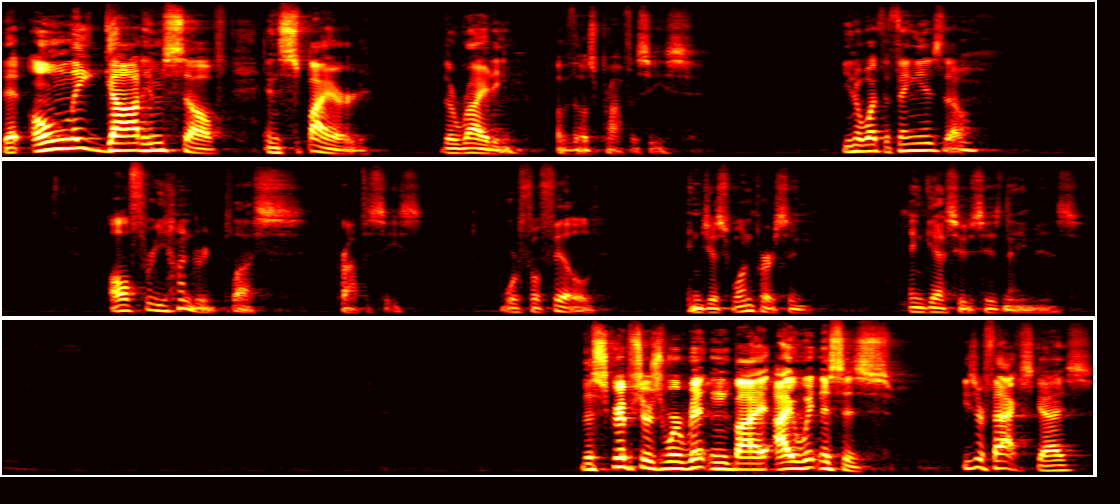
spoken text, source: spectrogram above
that only God Himself inspired the writing of those prophecies. You know what the thing is, though? All 300 plus prophecies were fulfilled in just one person, and guess whose his name is? The scriptures were written by eyewitnesses. These are facts, guys.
